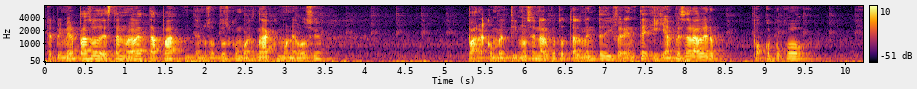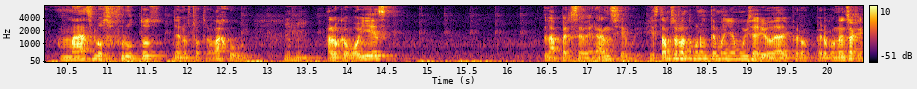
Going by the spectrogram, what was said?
el primer paso de esta nueva etapa de nosotros como snack, como negocio, para convertirnos en algo totalmente diferente y ya empezar a ver poco a poco más los frutos de nuestro trabajo, güey. A lo que voy es la perseverancia, güey. Y estamos hablando con un tema ya muy serio, ¿verdad? Pero, pero con mensaje.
